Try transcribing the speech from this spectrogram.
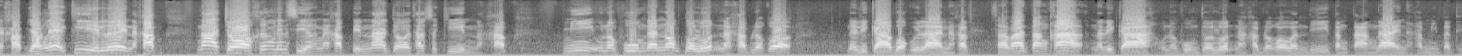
นะครับ อย่างแรกที่เลยนะครับ หน้าจอเครื่องเล่นเสียงนะครับ เป็นหน้าจอทัชสกรีนนะครับ มีอุณหภูมิด้านนอกตัวรถนะครับ แล้วก็ นาฬิกาบอกเวลานะครับ สามารถตั้งค่านาฬิกาอุณหภูมิตัวรถนะครับ แล้วก็วันที่ต่างๆได้นะครับ มีปฏิ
